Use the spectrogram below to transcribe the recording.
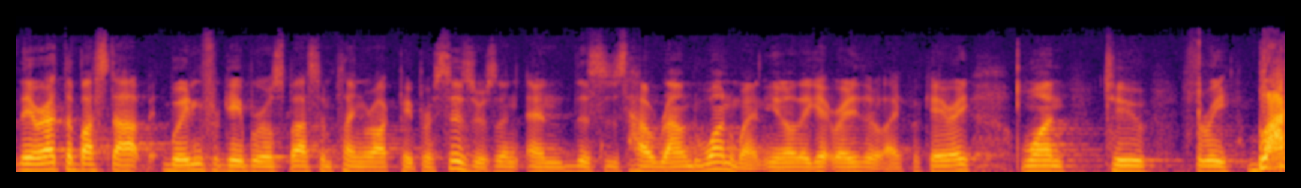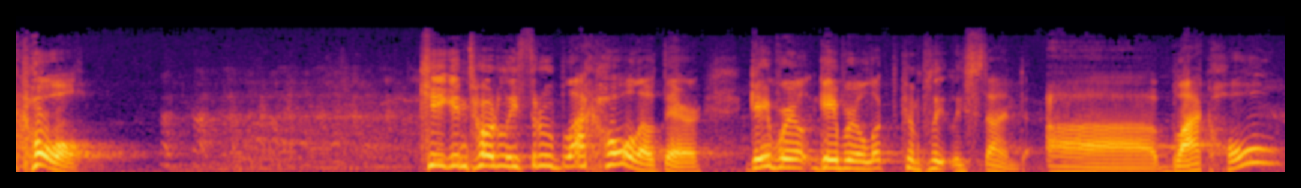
they were at the bus stop waiting for Gabriel's bus and playing rock, paper, scissors. And, and this is how round one went. You know, they get ready, they're like, okay, ready? One, two, three, black hole! Keegan totally threw black hole out there. Gabriel, Gabriel looked completely stunned. Uh, black hole?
